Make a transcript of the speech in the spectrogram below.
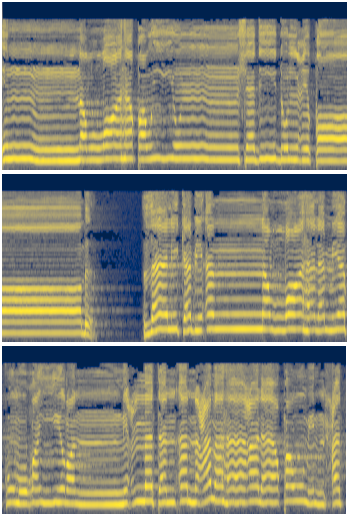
ان الله قوي شديد العقاب ذلك بان الله لم يك مغيرا نعمه انعمها على قوم حتى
